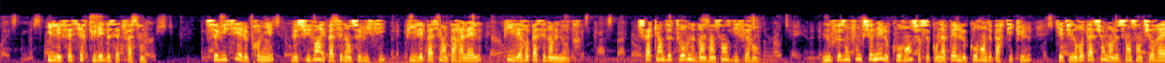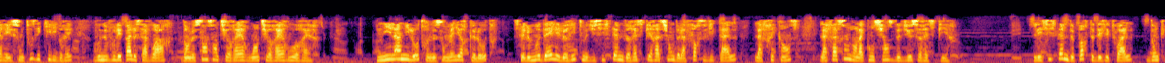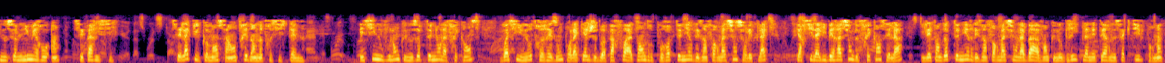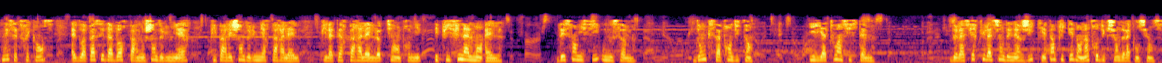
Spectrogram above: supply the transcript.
Il les fait circuler de cette façon. Celui-ci est le premier, le suivant est passé dans celui-ci, puis il est passé en parallèle, puis il est repassé dans le nôtre. Chacun d'eux tourne dans un sens différent. Nous faisons fonctionner le courant sur ce qu'on appelle le courant de particules, qui est une rotation dans le sens antihoraire et ils sont tous équilibrés, vous ne voulez pas le savoir, dans le sens antihoraire ou antihoraire ou horaire. Ni l'un ni l'autre ne sont meilleurs que l'autre, c'est le modèle et le rythme du système de respiration de la force vitale, la fréquence, la façon dont la conscience de Dieu se respire. Les systèmes de porte des étoiles, donc nous sommes numéro 1, c'est par ici. C'est là qu'ils commencent à entrer dans notre système. Et si nous voulons que nous obtenions la fréquence, voici une autre raison pour laquelle je dois parfois attendre pour obtenir des informations sur les plaques, car si la libération de fréquence est là, il est temps d'obtenir les informations là-bas avant que nos grilles planétaires ne s'activent pour maintenir cette fréquence, elle doit passer d'abord par nos champs de lumière, puis par les champs de lumière parallèles, puis la Terre parallèle l'obtient en premier, et puis finalement elle descend ici où nous sommes. Donc ça prend du temps. Il y a tout un système de la circulation d'énergie qui est impliquée dans l'introduction de la conscience.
